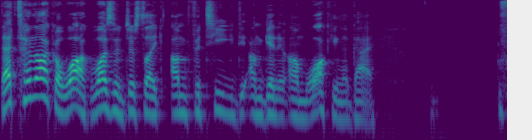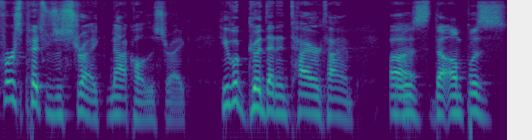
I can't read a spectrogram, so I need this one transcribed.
that Tanaka walk wasn't just like I'm fatigued, I'm getting I'm walking a guy first pitch was a strike, not called a strike. He looked good that entire time. Uh, was the ump was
